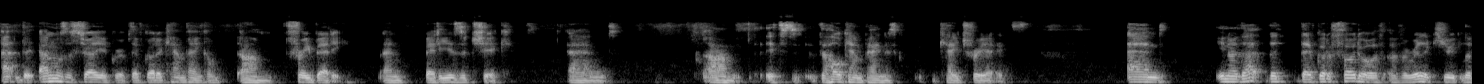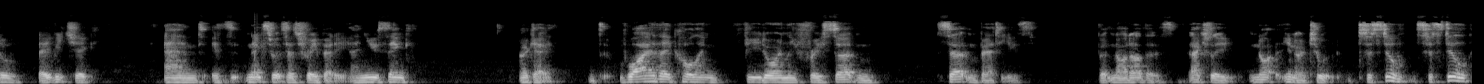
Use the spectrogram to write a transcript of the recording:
at the animals australia group they've got a campaign called um, free betty and betty is a chick and um, it's the whole campaign is cage free eggs and you know that, that they've got a photo of, of a really cute little baby chick and it's next to it says free betty and you think okay why are they calling feed only free certain certain betties but not others. Actually, not you know to to still to still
